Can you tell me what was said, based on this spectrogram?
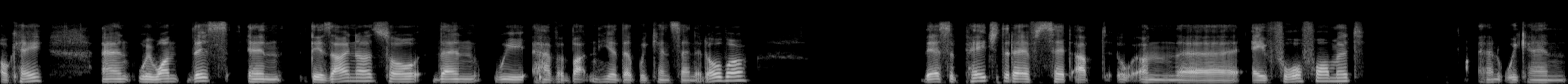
Okay, and we want this in designer. So then we have a button here that we can send it over. There's a page that I have set up on the A4 format, and we can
